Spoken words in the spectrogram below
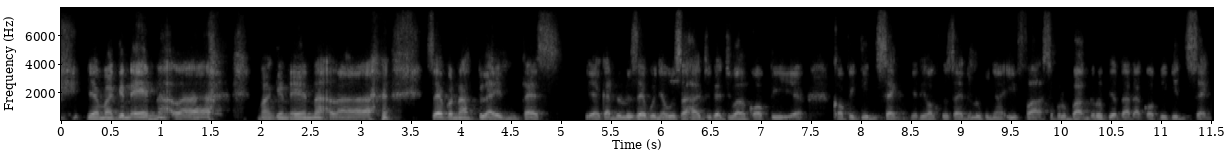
ya makin enak lah, makin enak lah. Saya pernah blind test. Ya kan dulu saya punya usaha juga jual kopi ya kopi ginseng. Jadi waktu saya dulu punya IVA sebelum bangkrut kita ada kopi ginseng.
